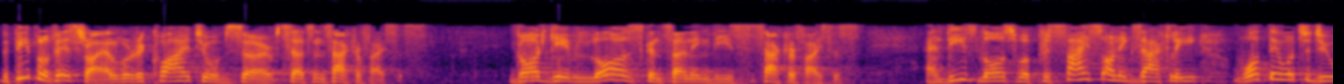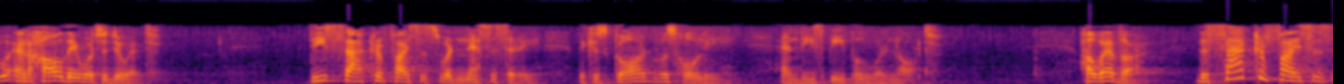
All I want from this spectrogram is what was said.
the people of Israel were required to observe certain sacrifices. God gave laws concerning these sacrifices, and these laws were precise on exactly what they were to do and how they were to do it. These sacrifices were necessary because God was holy and these people were not. However, the sacrifices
